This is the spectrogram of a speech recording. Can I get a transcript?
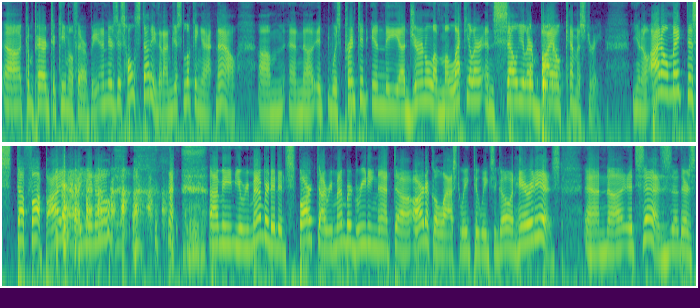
uh, compared to chemotherapy. And there's this whole study that I'm just looking at now. Um, and uh, it was printed in the uh, Journal of Molecular and Cellular Biochemistry. You know, I don't make this stuff up. I, you know, I mean, you remembered it. It sparked. I remembered reading that uh, article last week, two weeks ago, and here it is. And uh, it says uh, there's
